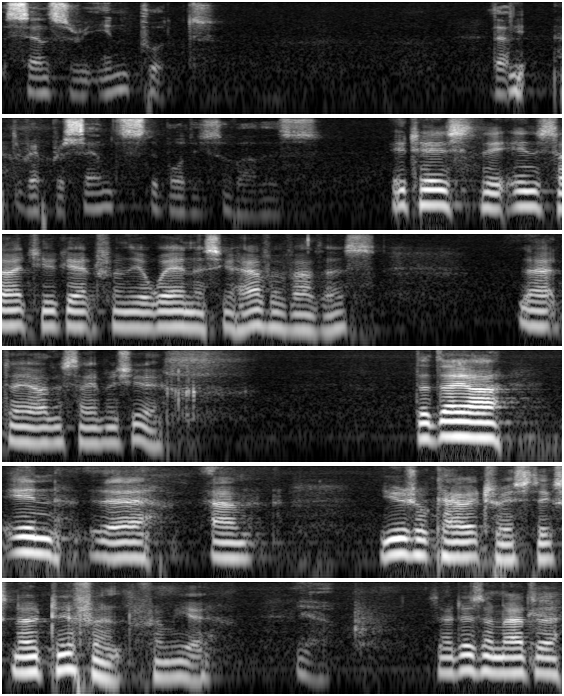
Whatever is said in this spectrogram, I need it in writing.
sensory input that Ye- represents the bodies of others. It is the insight you get from the awareness you have of others that they are the same as you. That they are in their um, usual characteristics no different from you. Yeah. So it doesn't matter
